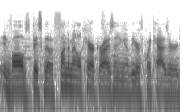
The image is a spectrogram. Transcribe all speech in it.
involves basically the fundamental characterizing of the earthquake hazard,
